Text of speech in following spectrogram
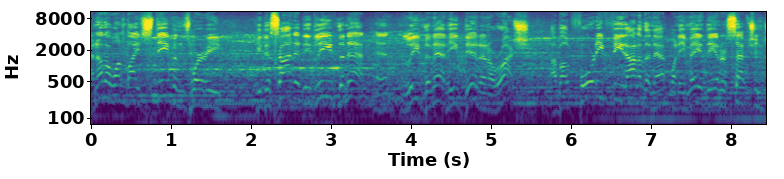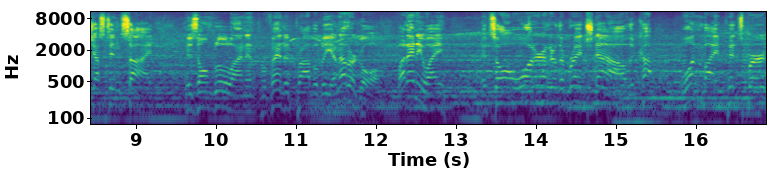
Another one by Stevens where he, he decided he'd leave the net. And leave the net he did in a rush. About 40 feet out of the net when he made the interception just inside his own blue line and prevented probably another goal. But anyway, it's all water under the bridge now. The cup won by Pittsburgh.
